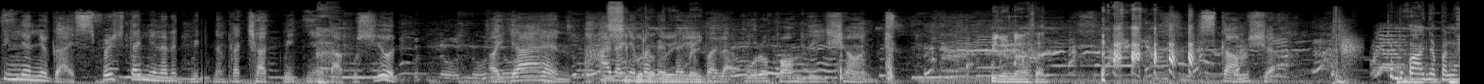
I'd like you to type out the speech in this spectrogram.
Tingnan nyo guys, first time nila nag-meet ng ka-chatmate niya tapos yun. Ayan, akala niya maganda ba yun yun? pala, puro foundation. Pinunasan. Scam siya. Kamukha niya pala.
